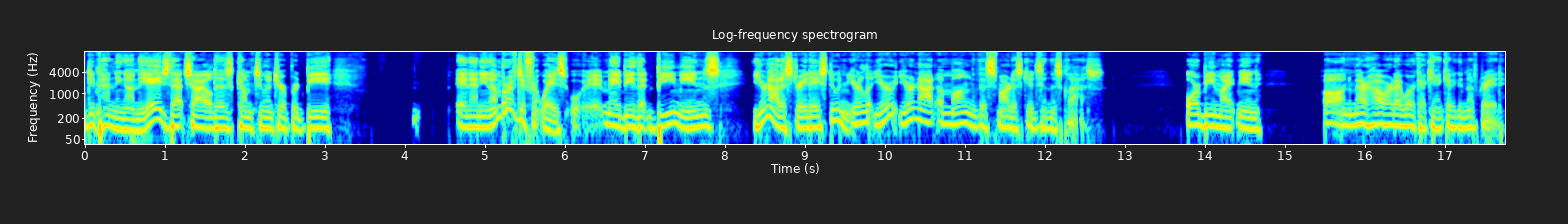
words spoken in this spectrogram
depending on the age, that child has come to interpret B in any number of different ways. It may be that B means you're not a straight A student. You're you're you're not among the smartest kids in this class. Or B might mean, oh, no matter how hard I work, I can't get a good enough grade.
